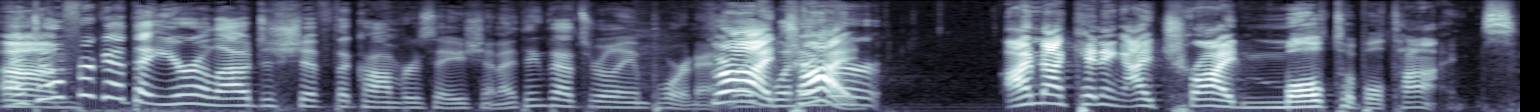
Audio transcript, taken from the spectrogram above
And Um, don't forget that you're allowed to shift the conversation. I think that's really important. Girl, Like, I tried. I'm not kidding. I tried multiple times.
